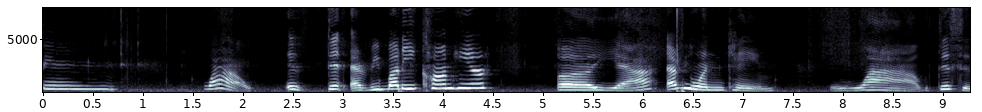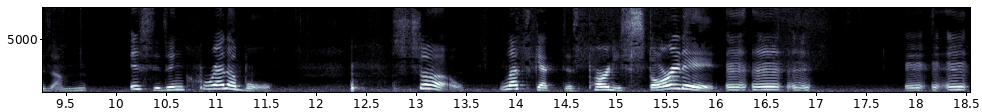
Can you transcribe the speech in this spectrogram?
Ding. Wow. Is, did everybody come here? Uh, yeah, everyone came. Wow, this is um, this is incredible. So, let's get this party started. Uh, uh, uh. I'm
